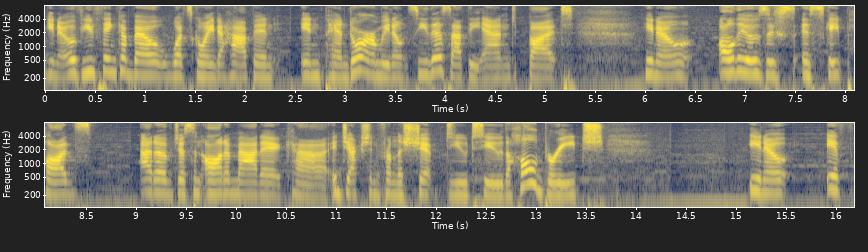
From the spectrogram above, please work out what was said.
you know if you think about what's going to happen in Pandorum and we don't see this at the end but you know all those es- escape pods out of just an automatic uh, ejection from the ship due to the hull breach you know, if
